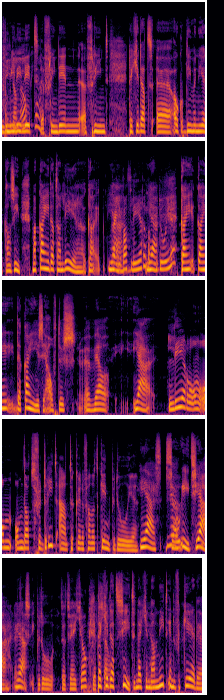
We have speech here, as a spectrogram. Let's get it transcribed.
familielid, vriendin, uh, vriend, dat je dat uh, ook op die manier kan zien. Maar kan je dat dan leren? Kan, kan je wat leren? Wat bedoel je? Kan je, kan je? Dat kan je jezelf dus wel, ja. Leren om, om, om dat verdriet aan te kunnen van het kind, bedoel je? Ja, zoiets, ja. ja, Is, ik bedoel, dat weet je ook. Je dat je dat ziet en dat je dan niet in de verkeerde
